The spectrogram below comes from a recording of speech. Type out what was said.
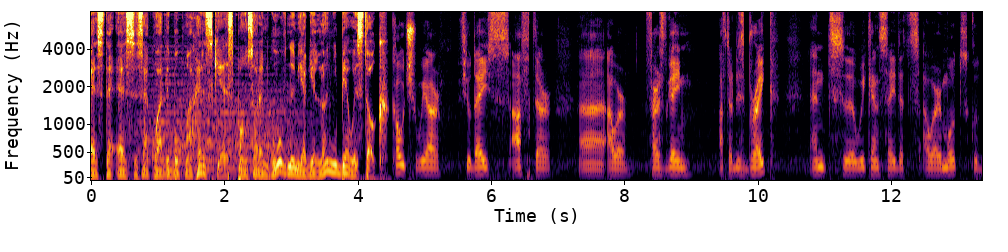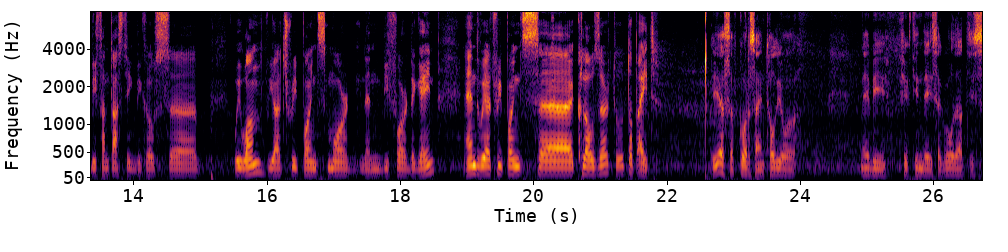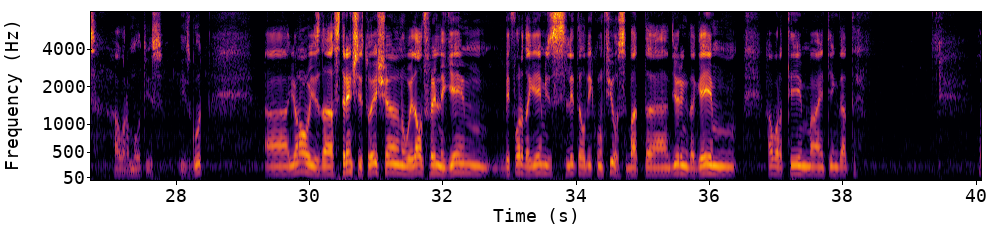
STS Zakłady Bukmacherskie sponsorem głównym Jagiellonii Białystok. coach we are few days after uh, our first game after this break and uh, we can say that our mood could be fantastic because uh, we won we are three points more than before the game and we are three points uh, closer to top eight Yes, of course. I told you maybe 15 days ago that is our mood is, is good. Uh, you know, it's the strange situation without friendly game. Before the game is little bit confused, but uh, during the game, our team, I think that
